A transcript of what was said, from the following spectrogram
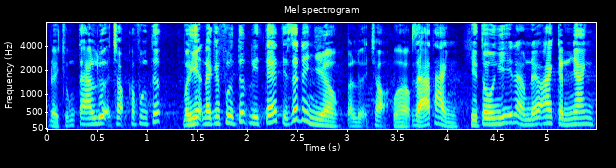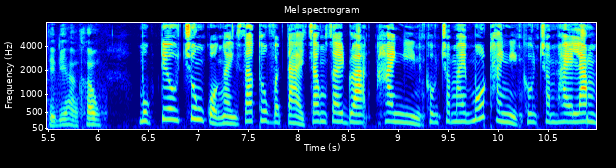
để chúng ta lựa chọn các phương thức. Và hiện nay cái phương thức đi Tết thì rất là nhiều và lựa chọn phù hợp giá thành. Thì tôi nghĩ là nếu ai cần nhanh thì đi hàng không. Mục tiêu chung của ngành giao thông vận tải trong giai đoạn 2021-2025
